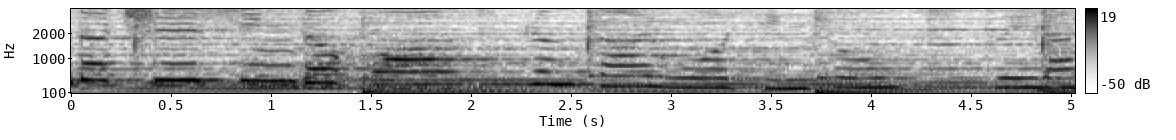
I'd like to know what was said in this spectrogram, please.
的、痴心的话，仍在我心中，虽然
